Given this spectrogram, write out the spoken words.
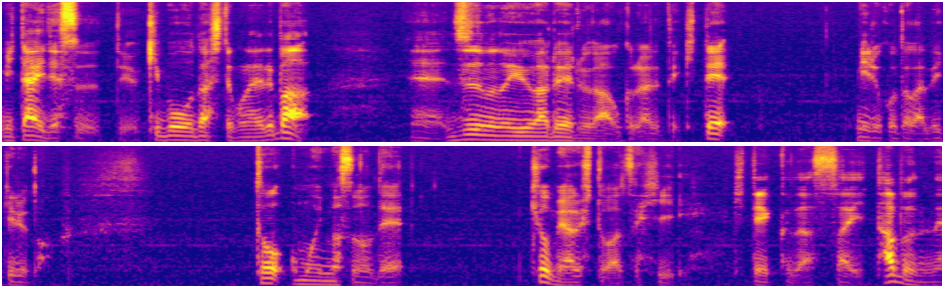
見たいですっていう希望を出してもらえれば、えー、Zoom の URL が送られてきて見ることができると。と思いますので興味ある人は是非来てください。多分ね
